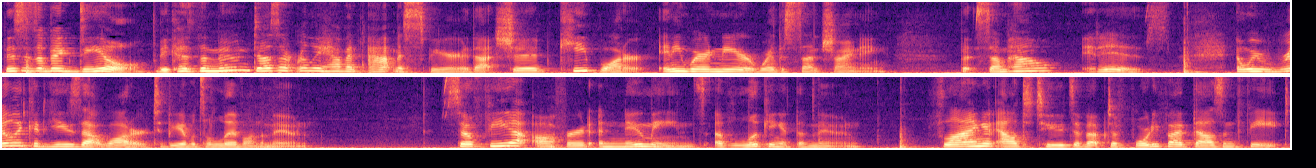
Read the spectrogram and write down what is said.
This is a big deal because the moon doesn't really have an atmosphere that should keep water anywhere near where the sun's shining but somehow it is. And we really could use that water to be able to live on the moon. SOFIA offered a new means of looking at the moon. Flying at altitudes of up to 45,000 feet,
